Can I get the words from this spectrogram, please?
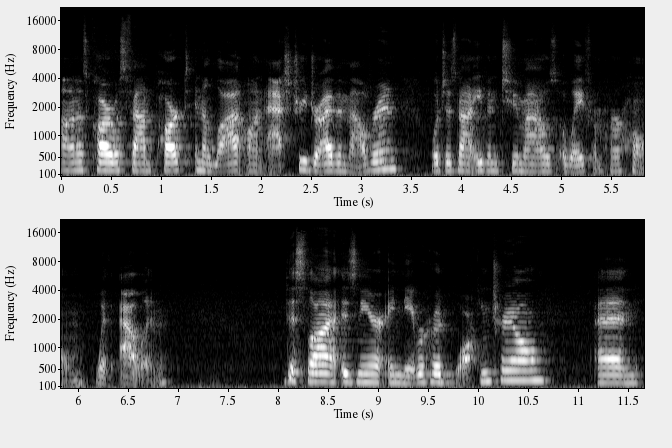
Anna's car was found parked in a lot on Ash Tree Drive in Malvern, which is not even 2 miles away from her home with Alan. This lot is near a neighborhood walking trail and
